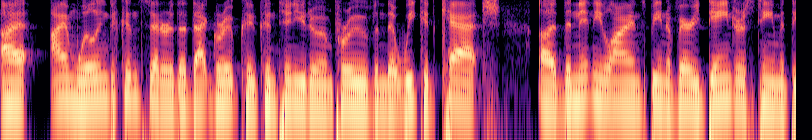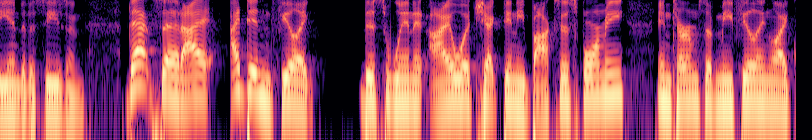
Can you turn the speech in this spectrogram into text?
I I am willing to consider that that group could continue to improve and that we could catch uh, the Nittany Lions being a very dangerous team at the end of the season. That said, I I didn't feel like this win at Iowa checked any boxes for me in terms of me feeling like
